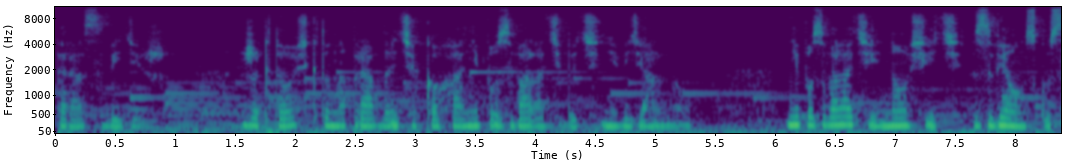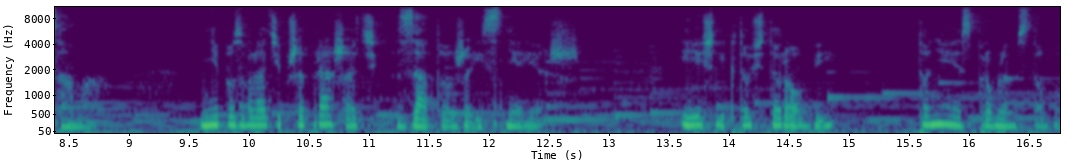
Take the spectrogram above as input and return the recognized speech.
teraz widzisz, że ktoś, kto naprawdę cię kocha, nie pozwala ci być niewidzialną. Nie pozwala ci nosić związku sama. Nie pozwala ci przepraszać za to, że istniejesz. I jeśli ktoś to robi, to nie jest problem z tobą.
